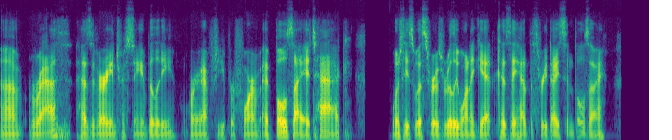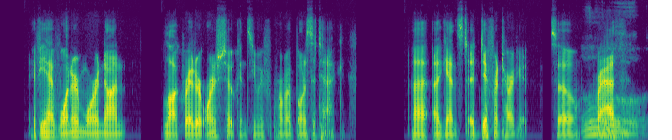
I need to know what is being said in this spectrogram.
Um, Wrath has a very interesting ability where after you perform a bullseye attack, which these Whisperers really want to get because they have the three dice in bullseye. If you have one or more non lock red or orange tokens, you may perform a bonus attack uh, against a different target. So Wrath Oh.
